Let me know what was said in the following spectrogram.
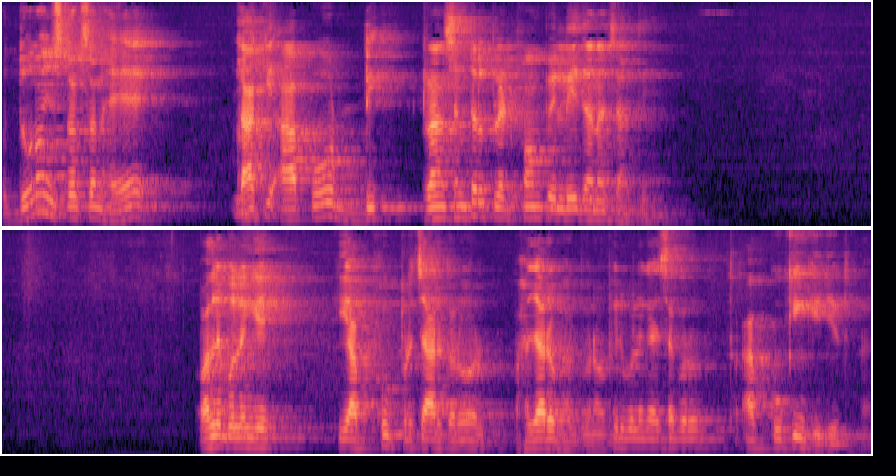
तो दोनों इंस्ट्रक्शन है ताकि आपको ट्रांसेंटल प्लेटफॉर्म पे ले जाना चाहते हैं। पहले बोलेंगे कि आप खूब प्रचार करो और हज़ारों भक्त बनाओ फिर बोलेंगे ऐसा करो तो आप कुकिंग कीजिए थोड़ा।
